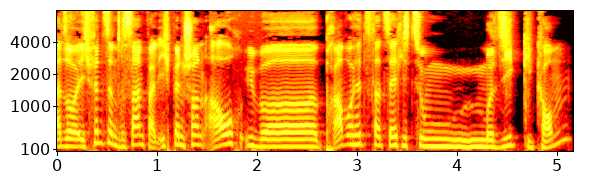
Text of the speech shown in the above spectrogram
also ich finde es interessant, weil ich bin schon auch über Bravo-Hits tatsächlich zu Musik gekommen.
